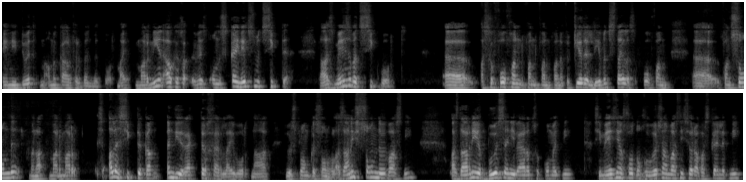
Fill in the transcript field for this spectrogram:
en die dood aan mekaar verbind moet word. Maar maar nie in elke mens onderskei net soos met siekte. Daar's mense wat siek word uh as gevolg van van van van 'n verkeerde lewenstyl, as gevolg van uh van sonde, maar maar maar alle siekte kan indirek terugherlei word na die oorspronklike sonde. As daar nie sonde was nie, as daar nie 'n bose in die wêreld gekom het nie, as die mense nie aan God ongehoorsaam was nie, sou daar waarskynlik nie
